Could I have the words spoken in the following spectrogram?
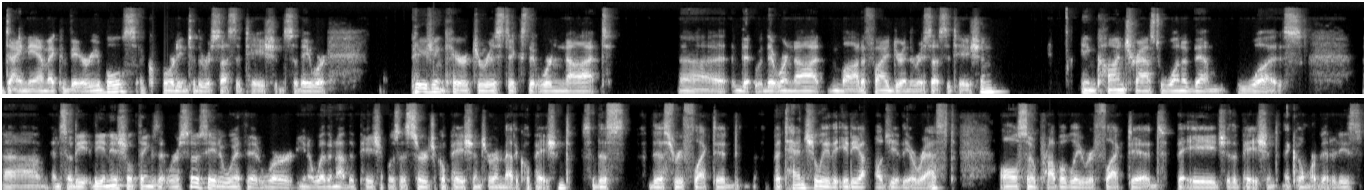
dynamic variables according to the resuscitation. So they were patient characteristics that were not uh, that that were not modified during the resuscitation. In contrast, one of them was. Um, and so the, the initial things that were associated with it were, you know, whether or not the patient was a surgical patient or a medical patient. So this this reflected potentially the etiology of the arrest, also probably reflected the age of the patient and the comorbidities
